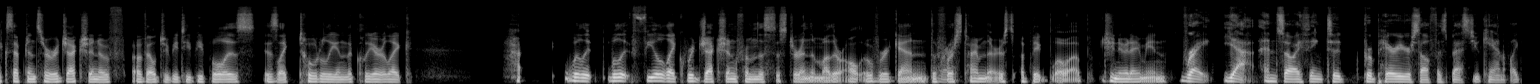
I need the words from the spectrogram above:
acceptance or rejection of of LGBT people is is like totally in the clear. Like, will it will it feel like rejection from the sister and the mother all over again the Right. first time there's a big blow up? Do you know what I mean? Right. Yeah. And so I think to prepare yourself as best you can, like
